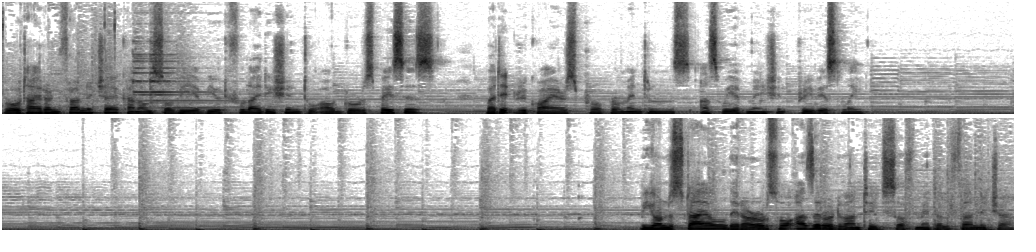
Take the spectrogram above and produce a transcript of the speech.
Wrought iron furniture can also be a beautiful addition to outdoor spaces, but it requires proper maintenance as we have mentioned previously. Beyond style, there are also other advantages of metal furniture.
